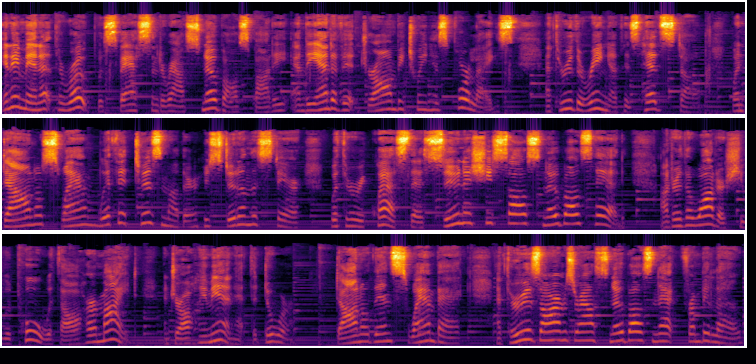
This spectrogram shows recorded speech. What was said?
In a minute the rope was fastened around Snowball's body, and the end of it drawn between his forelegs and through the ring of his headstall, when Donal swam with it to his mother, who stood on the stair, with a request that as soon as she saw Snowball's head under the water she would pull with all her might and draw him in at the door. Donal then swam back and threw his arms around Snowball's neck from below,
